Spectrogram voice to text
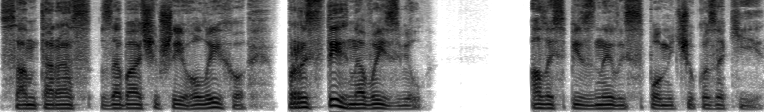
Сам Тарас, забачивши його лихо, пристиг на визвіл. але спізнились з поміччю козаки.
